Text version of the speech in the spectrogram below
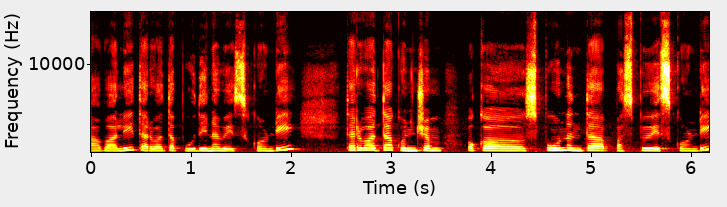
రావాలి. తర్వాత పుదీనా వేసుకోండి. తర్వాత కొంచెం ఒక స్పూన్ అంతా పసుపు వేసుకోండి.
